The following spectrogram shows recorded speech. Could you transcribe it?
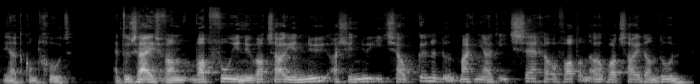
ja, het komt goed. En toen zei ze van, wat voel je nu? Wat zou je nu, als je nu iets zou kunnen doen, het maakt niet uit iets zeggen of wat dan ook, wat zou je dan doen?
